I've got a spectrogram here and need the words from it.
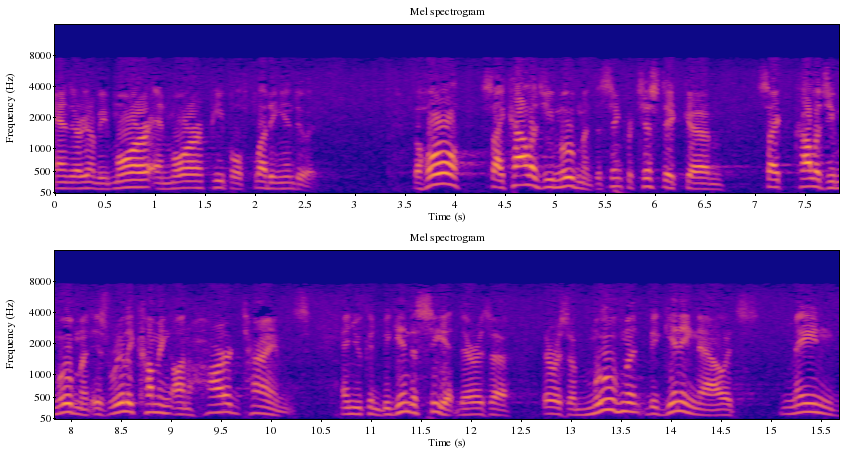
and there are going to be more and more people flooding into it. The whole psychology movement, the syncretistic um, psychology movement, is really coming on hard times, and you can begin to see it. There is a there is a movement beginning now. Its main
